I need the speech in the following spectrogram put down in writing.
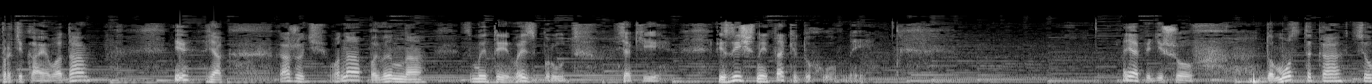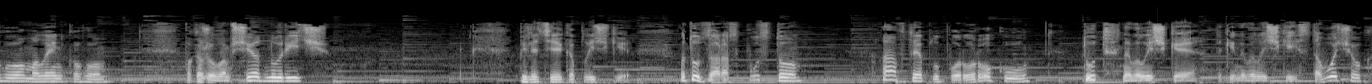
протікає вода, і, як кажуть, вона повинна змити весь бруд, як і фізичний, так і духовний. А я підійшов до мостика цього маленького, покажу вам ще одну річ біля цієї каплички. Отут зараз пусто, а в теплу пору року тут невеличке, такий невеличкий ставочок,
